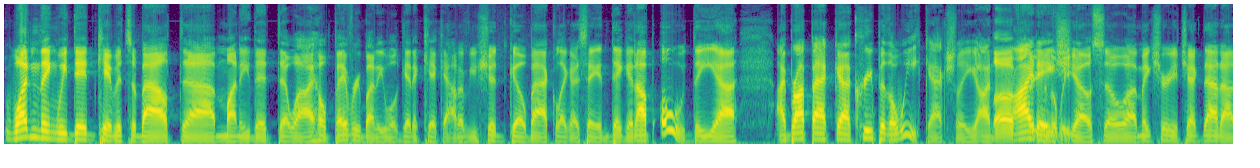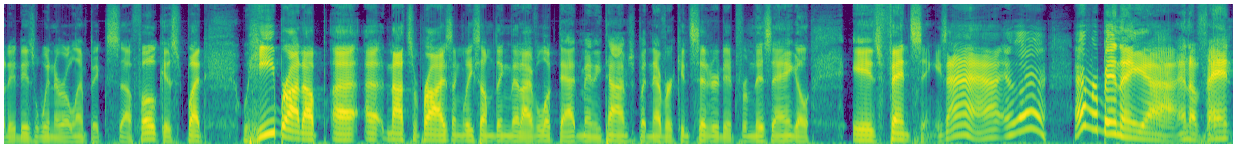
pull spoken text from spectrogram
one thing we did kibitz about uh, money that uh, well, I hope everybody will get a kick out of. You should go back, like I say, and dig it up. Oh, the uh, I brought back uh, Creep of the Week actually on Love Friday's show, so uh, make sure you check that out. It is Winter Olympics uh, focused, but he brought up, uh, uh, not surprisingly, something that I've looked at many times but never considered it from this angle is fencing. He's ah, is there ever been a uh, an event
